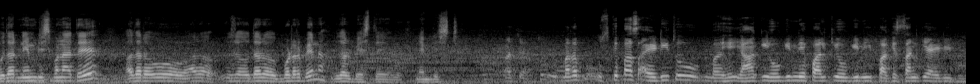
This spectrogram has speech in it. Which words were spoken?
उधर नेम लिस्ट बनाते हैं उधर वो उधर बॉर्डर पे ना उधर भेजते हैं वो नेम लिस्ट। अच्छा तो मतलब उसके पास आईडी तो यहाँ की होगी नेपाल की होगी नहीं पाकिस्तान की आईडी थी?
